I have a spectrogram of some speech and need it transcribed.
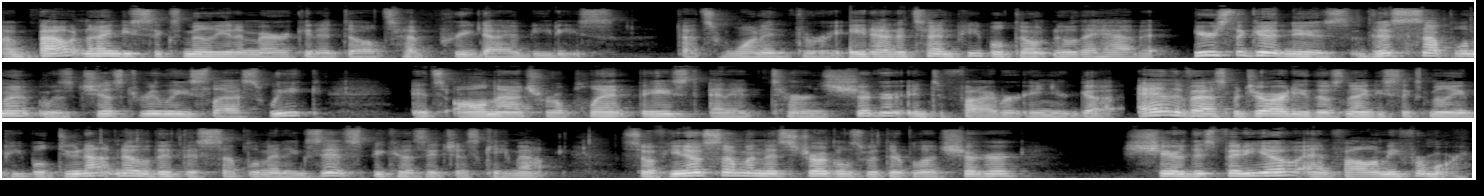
About 96 million American adults have prediabetes. That's one in three. Eight out of 10 people don't know they have it. Here's the good news. This supplement was just released last week. It's all natural plant based and it turns sugar into fiber in your gut. And the vast majority of those 96 million people do not know that this supplement exists because it just came out. So if you know someone that struggles with their blood sugar, share this video and follow me for more.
